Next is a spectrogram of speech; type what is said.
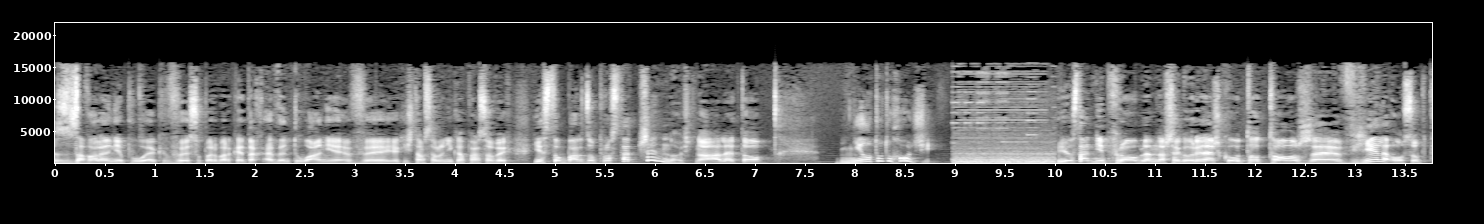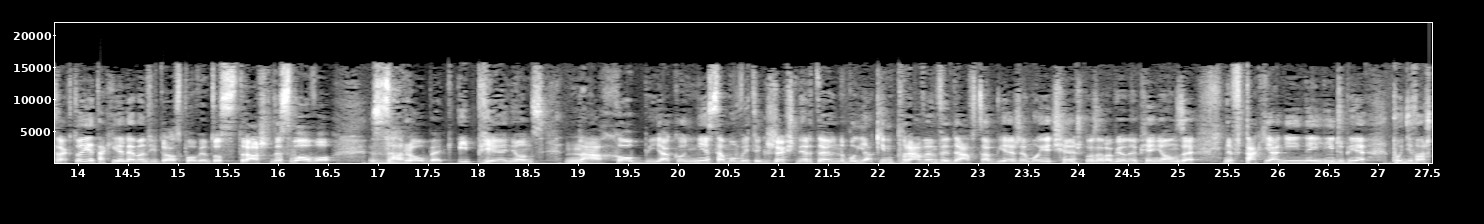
zawalenie półek w supermarketach, ewentualnie w jakichś tam salonikach prasowych, jest to bardzo prosta czynność, no ale to nie o to tu chodzi. I ostatni problem naszego ryneczku to to, że wiele osób traktuje taki element, i teraz powiem to straszne słowo, zarobek i pieniądz na hobby jako niesamowity grzech śmiertelny, bo jakim prawem wydawca bierze moje ciężko zarobione pieniądze w takiej, a nie innej liczbie, ponieważ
